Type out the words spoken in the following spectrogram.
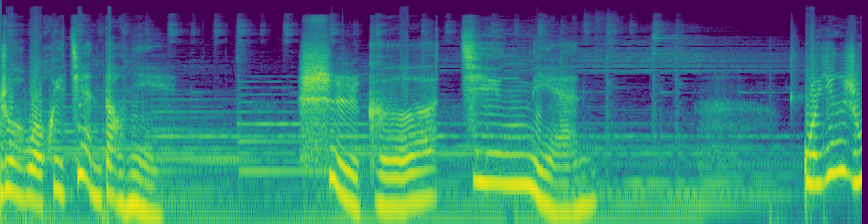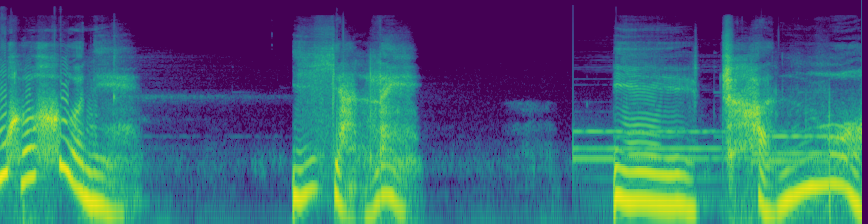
若我会见到你，事隔经年，我应如何贺你？以眼泪，以沉默。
